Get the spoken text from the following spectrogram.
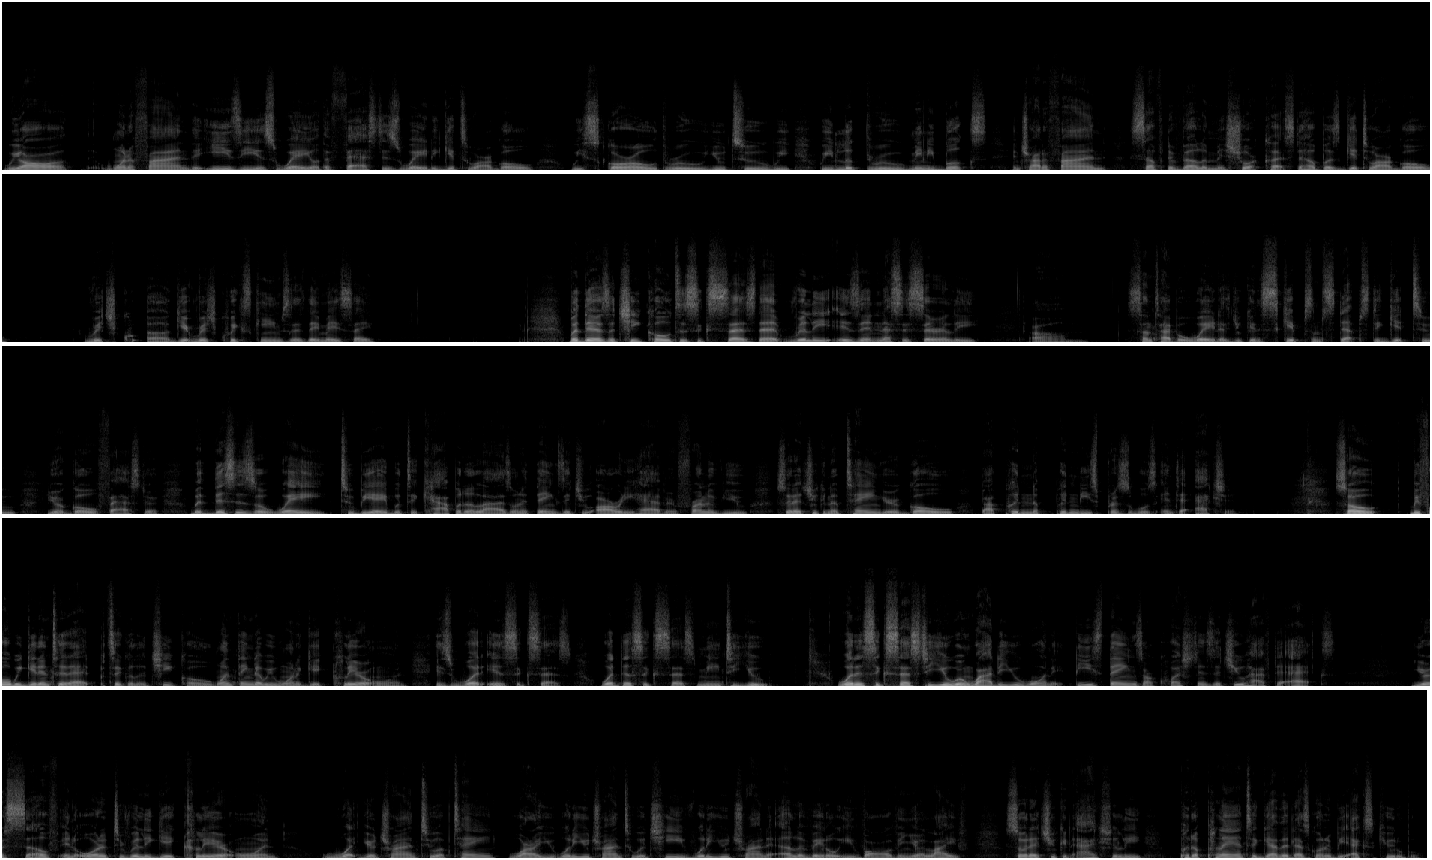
We all want to find the easiest way or the fastest way to get to our goal. We scroll through YouTube, we we look through many books and try to find self-development shortcuts to help us get to our goal. Rich uh, get rich quick schemes as they may say. But there's a cheat code to success that really isn't necessarily um, some type of way that you can skip some steps to get to your goal faster. But this is a way to be able to capitalize on the things that you already have in front of you so that you can obtain your goal by putting the, putting these principles into action. So before we get into that particular cheat code, one thing that we want to get clear on is what is success? What does success mean to you? What is success to you and why do you want it? These things are questions that you have to ask yourself in order to really get clear on what you're trying to obtain. What are you what are you trying to achieve? What are you trying to elevate or evolve in your life so that you can actually put a plan together that's going to be executable?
